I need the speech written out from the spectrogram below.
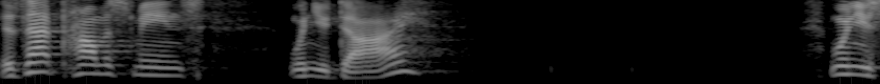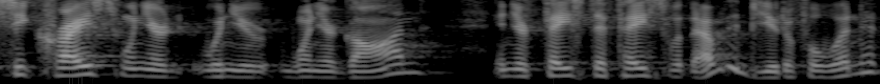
is that promise means when you die? When you see Christ when you're, when you're, when you're gone and you're face to face with, that would be beautiful, wouldn't it?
